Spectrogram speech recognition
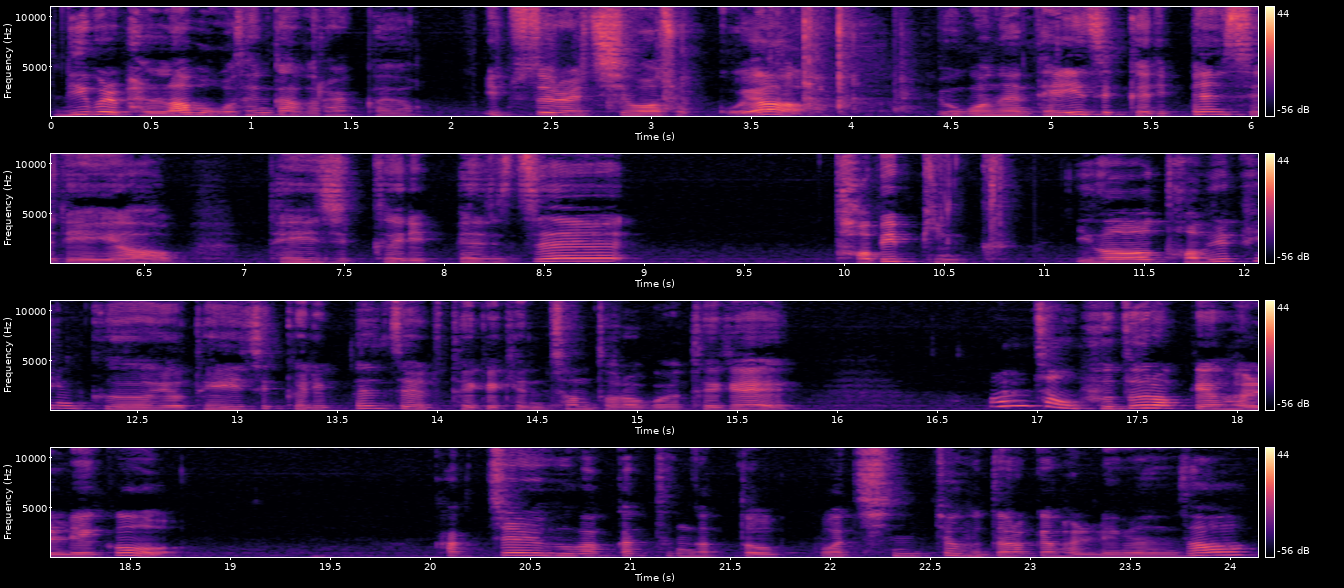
립을 발라보고 생각을 할까요? 입술을 지워줬고요. 요거는 데이지크 립 펜슬이에요. 데이지크 립 펜슬 더비 핑크. 이거 더비 핑크 요 데이지 크 립 펜슬도 되게 괜찮더라고요. 되게 엄청 부드럽게 발리고 각질 부각 같은 것도 없고 진짜 부드럽게 발리면서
